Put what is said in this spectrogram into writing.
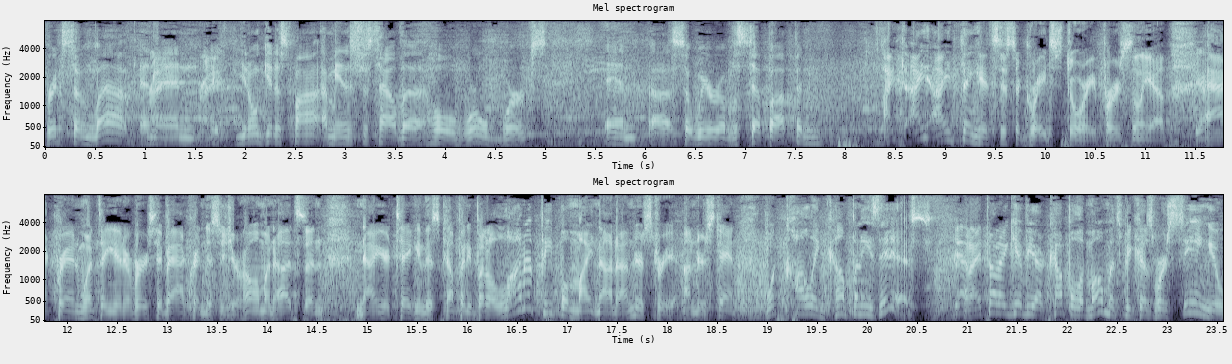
Bridgestone left, and right, then right. if you don't get a spot, I mean, it's just how the whole world works. And uh, so we were able to step up and I, I, think it's just a great story personally of yeah. Akron, went to University of Akron. This is your home in Hudson. Now you're taking this company. But a lot of people might not understand what Kaulig Companies is. Yeah. And I thought I'd give you a couple of moments because we're seeing you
